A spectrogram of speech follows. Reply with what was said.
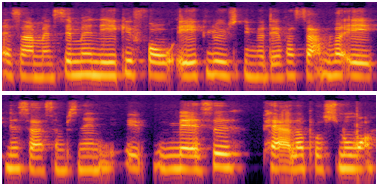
Altså at man simpelthen ikke får ægløsning, og derfor samler æggene sig som sådan en masse perler på snor.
